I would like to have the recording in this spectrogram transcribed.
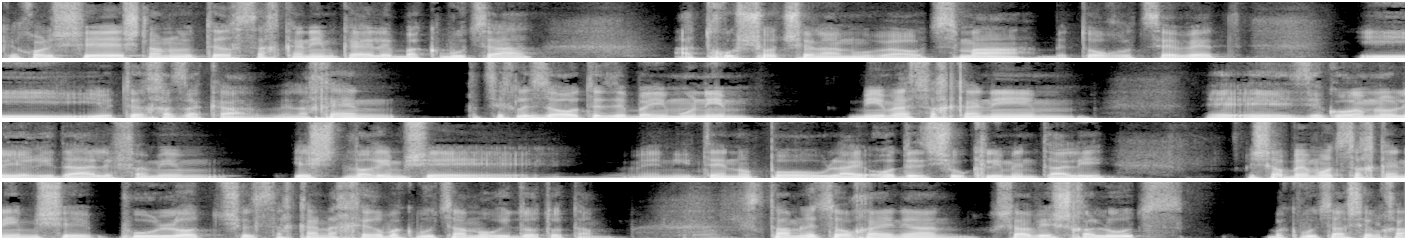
ככל שיש לנו יותר שחקנים כאלה בקבוצה התחושות שלנו והעוצמה בתור צוות היא יותר חזקה ולכן אתה צריך לזהות את זה באימונים. מי מהשחקנים אה, אה, זה גורם לו לירידה לפעמים יש דברים שניתן פה אולי עוד איזשהו כלי מנטלי. יש הרבה מאוד שחקנים שפעולות של שחקן אחר בקבוצה מורידות אותם. סתם לצורך העניין עכשיו יש חלוץ בקבוצה שלך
